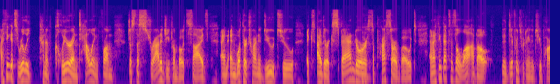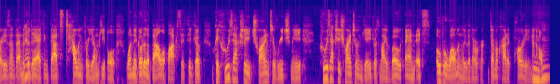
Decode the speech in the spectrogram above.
I think it's really kind of clear and telling from just the strategy from both sides and, and what they're trying to do to ex- either expand or suppress our vote. And I think that says a lot about the difference between the two parties. And at the end yeah. of the day, I think that's telling for young people when they go to the ballot box, they think of, okay, who's actually trying to reach me? Who's actually trying to engage with my vote? And it's overwhelmingly the Democratic Party now. Mm-hmm.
